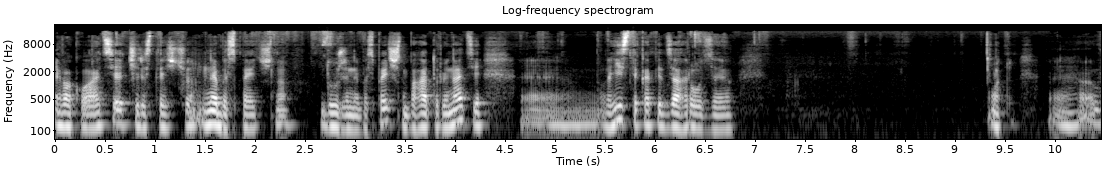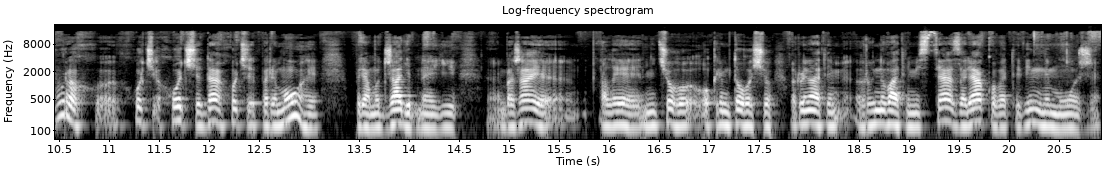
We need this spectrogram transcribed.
евакуація через те, що небезпечно, дуже небезпечно, багато руйнацій, е, логістика під загрозою. От, е, ворог хоче, хоче, да, хоче перемоги, прямо жадібно її е, бажає, але нічого, окрім того, що руйнувати, руйнувати місця, залякувати він не може.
